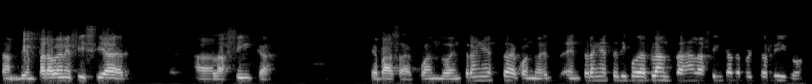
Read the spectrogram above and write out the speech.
también para beneficiar a las fincas ¿Qué pasa? Cuando entran, esta, cuando entran este tipo de plantas a las fincas de Puerto Rico,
